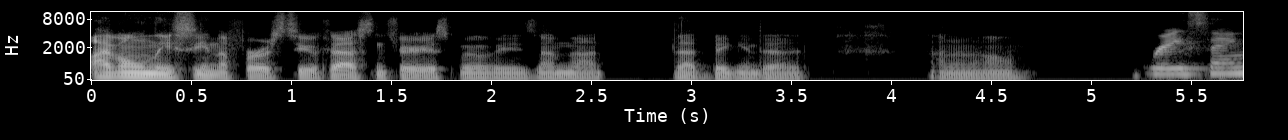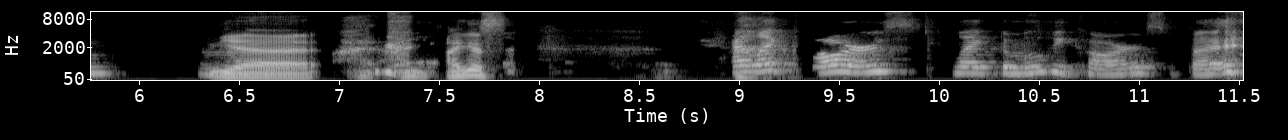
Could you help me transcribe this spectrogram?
i've only seen the first two fast and furious movies i'm not that big into i don't know Racing. yeah i, I, I guess I like cars, like the movie Cars, but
